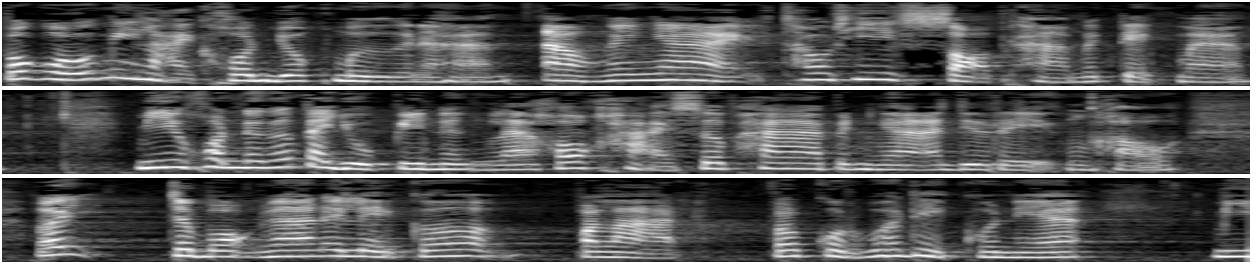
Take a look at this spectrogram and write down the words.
ปรากฏว่ามีหลายคนยกมือนะคะเอาง่าย ๆ เท่าที่สอบถามเด็กๆมา มีคนหนึ่งตั้งแต่อยู่ปีหนึ่งแล้วเขาขายเสื้อผ้าเป็นงานอดิเรกของเขาเฮ้ย จะบอกงานไอเล็กก็ประหลาด ปรากฏว่าเด็กคนนี้มี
